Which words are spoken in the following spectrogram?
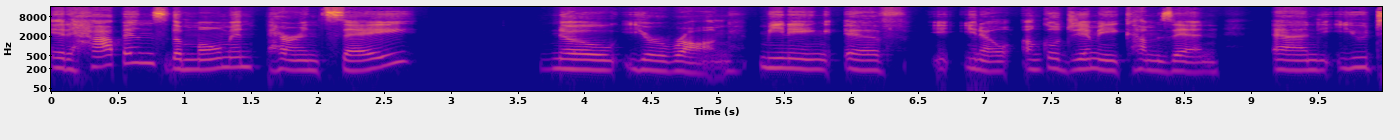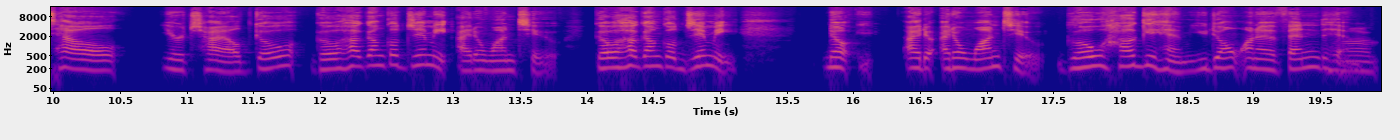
it happens the moment parents say, no, you're wrong. Meaning, if, you know, Uncle Jimmy comes in and you tell your child, go, go hug Uncle Jimmy. I don't want to go hug Uncle Jimmy. No, I don't, I don't want to go hug him. You don't want to offend him. Um,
